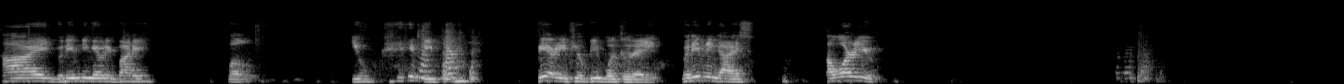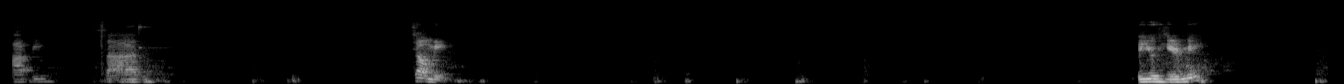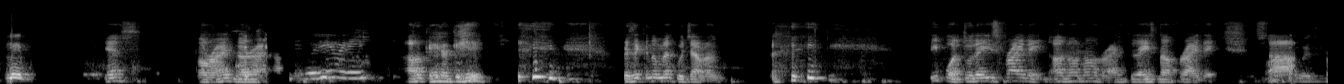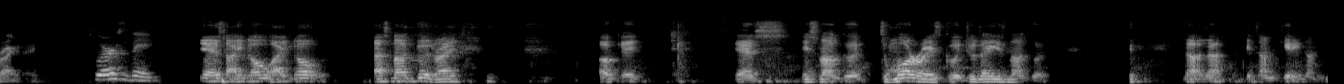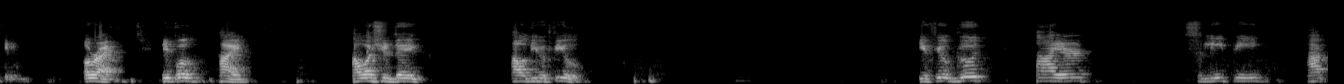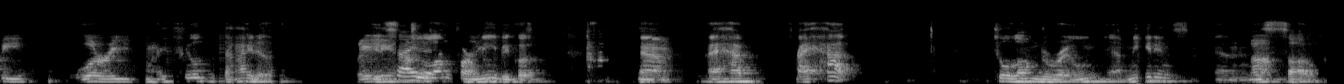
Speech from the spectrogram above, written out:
Hi, good evening, everybody. Well, you people, very few people today. Good evening, guys. How are you? Happy, sad. Tell me. Do you hear me? Sleep. Yes. All right, all right. Good evening. Okay, okay. Pensé que no me escuchaban. People, today is Friday. Oh, no, no, right? Today is not Friday. Uh, with Friday. Thursday. Yes, I know, I know. That's not good, right? okay. Yes, it's not good. Tomorrow is good. Today is not good. no, no, it's, I'm kidding, I'm kidding. All right, people, hi. How was your day? How do you feel? You feel good, tired, sleepy, happy, worried? I feel tired. Really? It's Tired. too long for me because um, I have I had too long room uh, meetings and Ah. so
